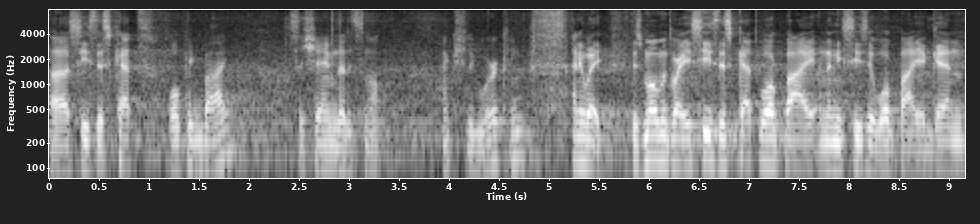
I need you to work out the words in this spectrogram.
uh, sees this cat walking by. It's a shame that it's not actually working. Anyway, this moment where he sees this cat walk by and then he sees it walk by again,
